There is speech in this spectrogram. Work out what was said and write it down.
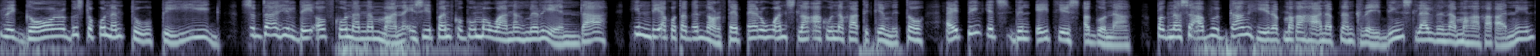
Rigor, gusto ko ng tupig. So dahil day off ko na naman, naisipan ko gumawa ng merienda. Hindi ako taga Norte pero once lang ako nakatikim ito. I think it's been 8 years ago na. Pag nasa abroad ka, hirap makahanap ng cravings, lalo na mga kakanin.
